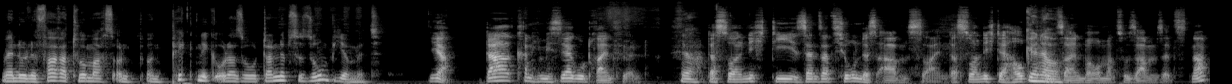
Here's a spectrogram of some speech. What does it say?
wenn du eine Fahrradtour machst und, und Picknick oder so, dann nimmst du so ein Bier mit. Ja, da kann ich mich sehr gut reinfühlen. Ja. Das soll nicht die Sensation des Abends sein. Das soll nicht der Hauptgrund genau. sein, warum man zusammensitzt, ne?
